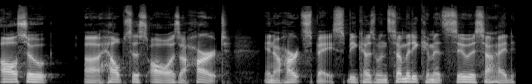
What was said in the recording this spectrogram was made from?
also uh, helps us all as a heart in a heart space because when somebody commits suicide,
